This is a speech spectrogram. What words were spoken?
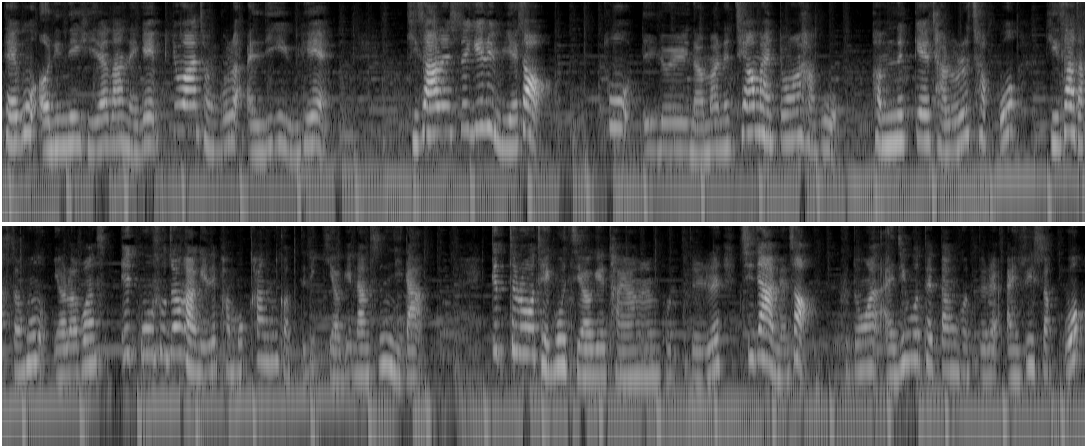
대구 어린이 기자단에게 필요한 정보를 알리기 위해 기사를 쓰기를 위해서 토, 일요일 나만의 체험 활동을 하고 밤늦게 자료를 찾고 기사 작성 후 여러 번 읽고 수정하기를 반복한 것들이 기억에 남습니다. 끝으로 대구 지역의 다양한 곳들을 취재하면서 그동안 알지 못했던 것들을 알 수 있었고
